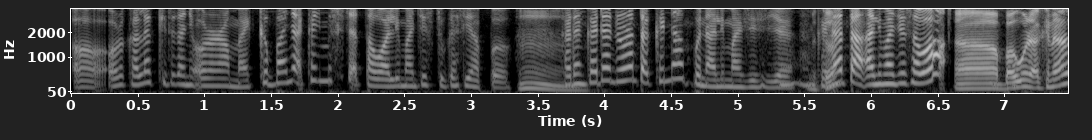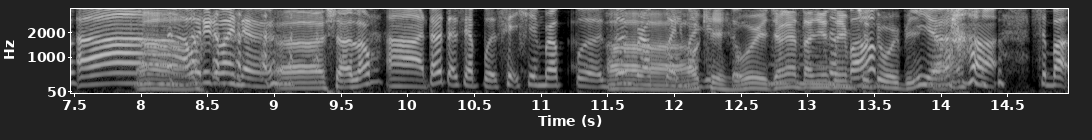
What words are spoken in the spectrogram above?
uh, orang kalau kita tanya orang ramai kebanyakan mesti tak tahu ahli majlis tugas siapa hmm. kadang-kadang orang tak kenal pun ahli majlis je hmm. kenal tak ahli majlis awak uh, baru nak kenal ah, uh. awak dari mana uh, Syah Alam uh, tahu tak siapa section berapa zone uh, berapa ahli majlis okay. tu Oi, jangan tanya sebab, saya macam tu Ibi. Ya. sebab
